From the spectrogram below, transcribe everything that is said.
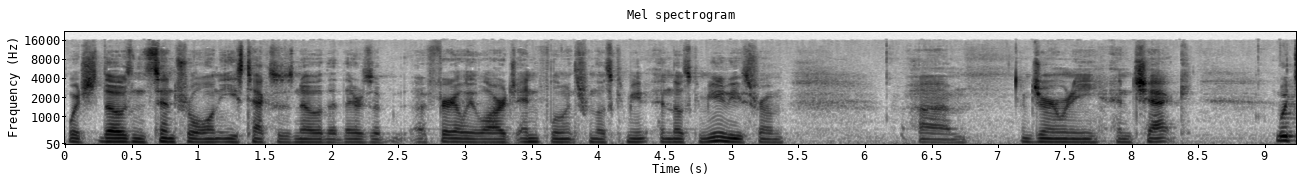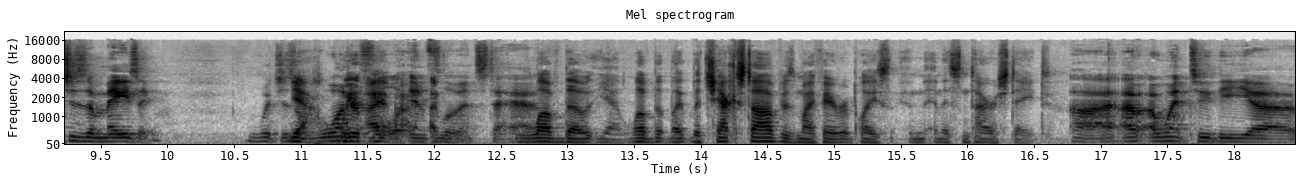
which those in Central and East Texas know that there's a, a fairly large influence from those commun- in those communities from um, Germany and Czech. which is amazing. Which is Yeah, a we- wonderful I- I- I influence to have. Love those. Yeah, love the like the Czech stop is my favorite place in, in this entire state. Uh, I, I went to the uh,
